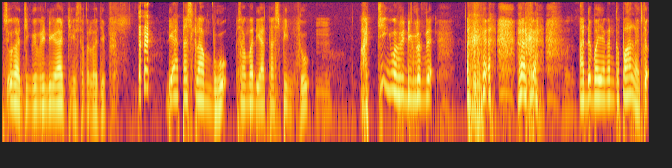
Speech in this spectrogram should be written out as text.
su anjing gue merinding anjing astagfirullahaladzim. di atas kelambu sama di atas pintu anjing mah merinding bilang dah. Ada bayangan kepala, Cok.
